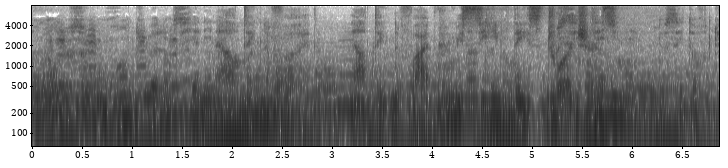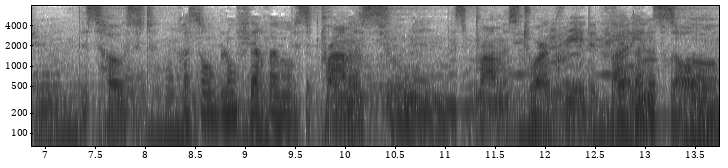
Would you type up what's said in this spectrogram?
nous rendus à l'ancienne Now dignified, now dignified, we receive these tortures. de ces tortures. This host, Rassemblons fervemment this cette promesse promise, surhumaine. this promise to our created body and soul. corps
